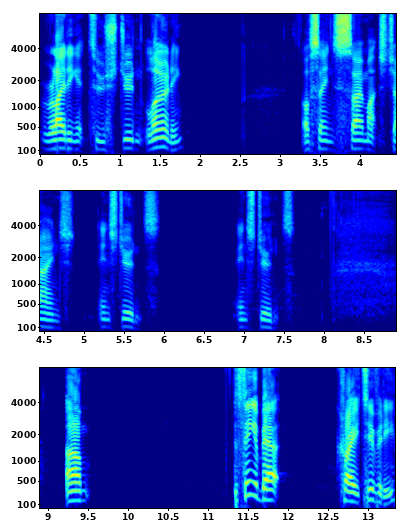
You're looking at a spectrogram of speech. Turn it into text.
relating it to student learning, I've seen so much change in students. in students. Um, the thing about creativity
